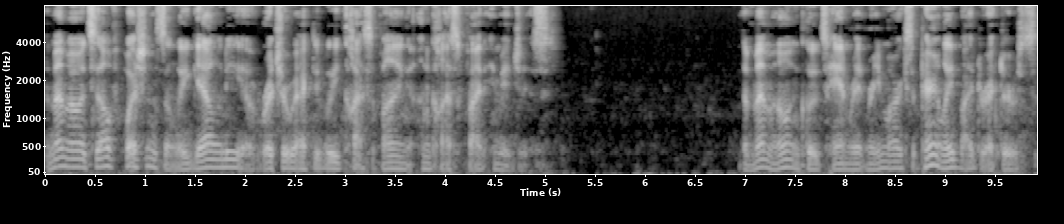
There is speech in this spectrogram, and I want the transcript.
The memo itself questions the legality of retroactively classifying unclassified images. The memo includes handwritten remarks, apparently by Director of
